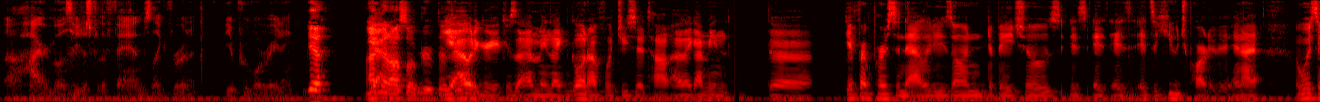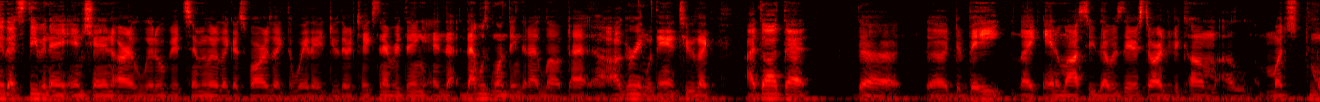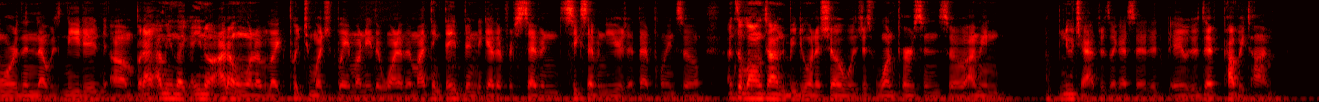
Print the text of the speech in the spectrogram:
a hire mostly just for the fans, like for the approval rating. Yeah, I can also agree with that. Yeah, I would agree because I mean, like going off what you said, Tom. I, like, I mean, the different personalities on debate shows is, is, is it's a huge part of it, and I, I would say that Stephen A. and Shannon are a little bit similar, like as far as like the way they do their takes and everything, and that that was one thing that I loved. I, I agreeing with Ant too. Like, I thought that the the debate like animosity that was there started to become a, much more than that was needed. Um, but I, I mean, like you know, I don't want to like put too much blame on either one of them. I think they've been together for seven, six, seven years at that point. So that's a long time to be doing a show with just one person. So I mean, new chapters, like I said, it, it was probably time.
